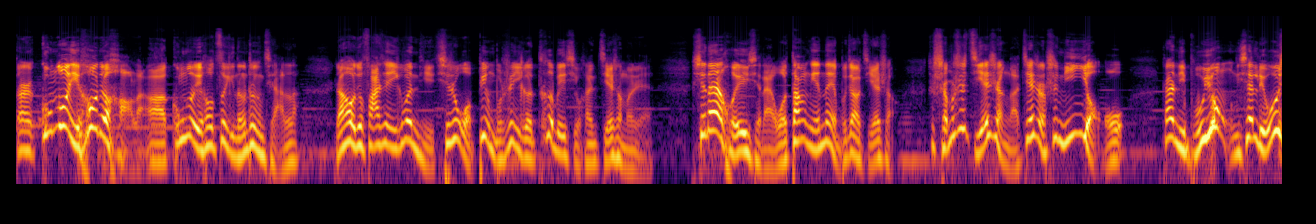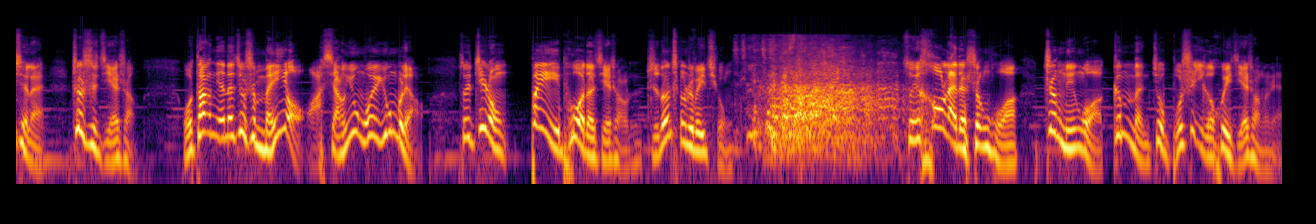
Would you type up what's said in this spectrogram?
但是工作以后就好了啊，工作以后自己能挣钱了。然后我就发现一个问题，其实我并不是一个特别喜欢节省的人。现在回忆起来，我当年那也不叫节省。就什么是节省啊？节省是你有，但是你不用，你先留起来，这是节省。我当年呢就是没有啊，想用我也用不了，所以这种被迫的节省只能称之为穷。所以后来的生活证明我根本就不是一个会节省的人，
